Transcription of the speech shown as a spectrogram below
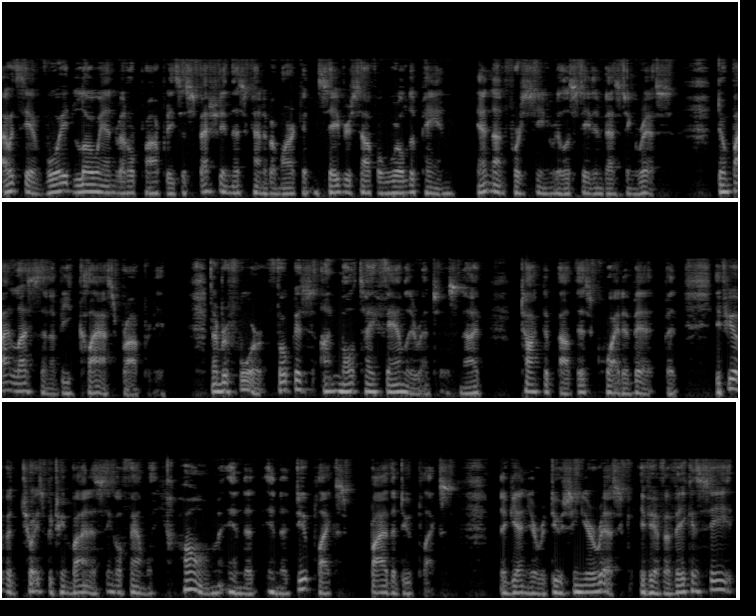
I would say avoid low end rental properties, especially in this kind of a market, and save yourself a world of pain and unforeseen real estate investing risks. Don't buy less than a B class property. Number four, focus on multifamily rentals. Now, I've talked about this quite a bit, but if you have a choice between buying a single family home in the in a duplex, buy the duplex. Again, you're reducing your risk. If you have a vacancy,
